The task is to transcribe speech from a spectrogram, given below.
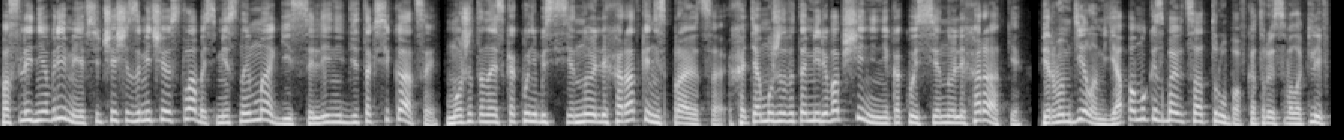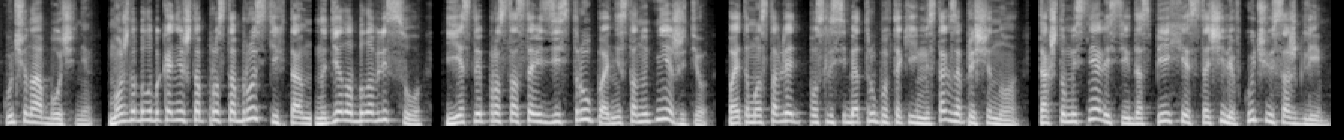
Последнее время я все чаще замечаю слабость местной магии исцеления и детоксикации. Может она из какой-нибудь сенной лихорадкой не справится, хотя может в этом мире вообще нет никакой сенной лихорадки. Первым делом я помог избавиться от трупов, которые сволокли в кучу на обочине. Можно было бы, конечно, просто бросить их там, но дело было в лесу. Если просто оставить здесь трупы, они станут нежитью. Поэтому оставлять после себя трупы в таких местах запрещено. Так что мы сняли с них доспехи, стащили в кучу и сожгли.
